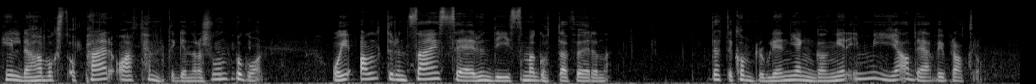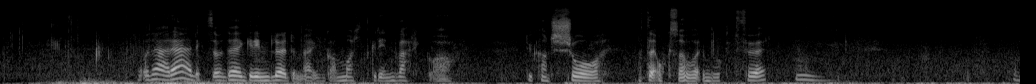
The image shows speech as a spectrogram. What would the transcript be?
Hilde har vokst opp her og er femte generasjon på gården. Og i alt rundt seg ser hun de som har gått der før henne. Dette kommer til å bli en gjenganger i mye av det vi prater om. Og der er liksom det grindlødet med gammelt grindverk, og du kan se at det også har vært brukt før. Mm. Og,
